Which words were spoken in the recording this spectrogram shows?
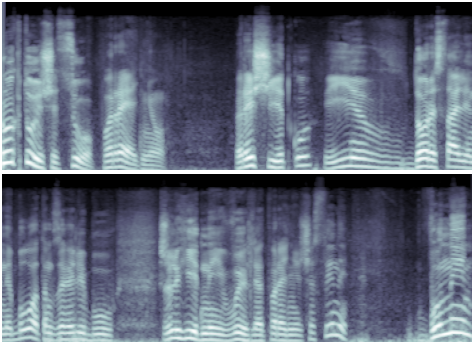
Проектуючи цю передню решітку, її в дорестайлі не було, там взагалі був жалюгідний вигляд передньої частини. Вони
